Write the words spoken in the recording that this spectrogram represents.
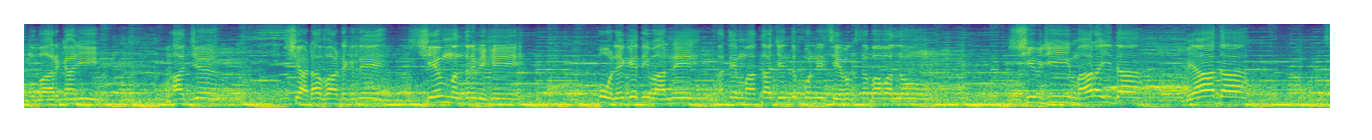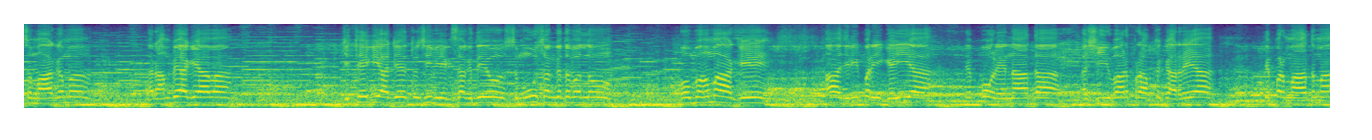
ਮੁਬਾਰਕਾਂ ਜੀ। ਅੱਜ ਛਾੜਾ ਫਾਟਕ ਦੇ ਸ਼ਿਵ ਮੰਦਿਰ ਵਿਖੇ ਭੋਲੇ ਕੇ ਦੀਵਾਨੇ ਅਤੇ ਮਾਤਾ ਚਿੰਤਪੁਰਨੀ ਸੇਵਕ ਸਭਾ ਵੱਲੋਂ ਸ਼ਿਵ ਜੀ ਮਹਾਰਾਜ ਦਾ ਵਿਆਹ ਦਾ ਸਮਾਗਮ ਆਰੰਭਿਆ ਗਿਆ ਵਾ, ਜਿੱਥੇ ਕਿ ਅੱਜ ਤੁਸੀਂ ਵੇਖ ਸਕਦੇ ਹੋ ਸਮੂਹ ਸੰਗਤ ਵੱਲੋਂ ਉਹ ਮਹਮਾ ਕੇ ਹਾਜ਼ਰੀ ਭਰੀ ਗਈ ਆ ਤੇ ਭੋਲੇਨਾਥ ਦਾ ਆਸ਼ੀਰਵਾਦ ਪ੍ਰਾਪਤ ਕਰ ਰਿਹਾ ਤੇ ਪ੍ਰਮਾਤਮਾ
